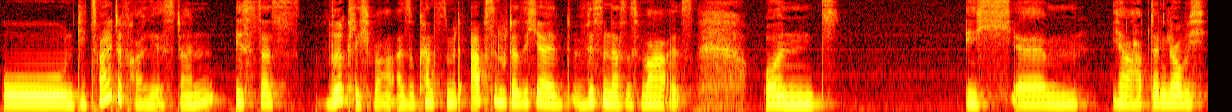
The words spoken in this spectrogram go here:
und die zweite Frage ist dann, ist das wirklich wahr? Also kannst du mit absoluter Sicherheit wissen, dass es wahr ist. Und ich ähm, ja, habe dann, glaube ich,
